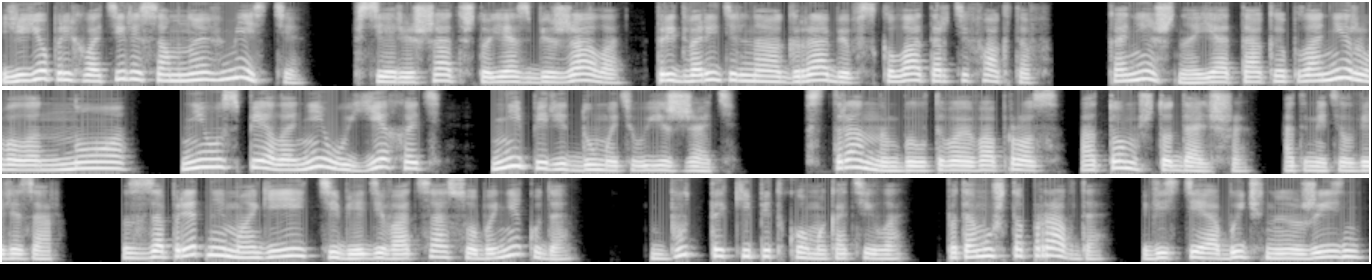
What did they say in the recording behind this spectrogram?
Ее прихватили со мной вместе. Все решат, что я сбежала, предварительно ограбив склад артефактов. Конечно, я так и планировала, но не успела ни уехать, ни передумать уезжать. Странным был твой вопрос о том, что дальше, отметил Велизар. С запретной магией тебе деваться особо некуда. Будто кипятком окатило, потому что правда, вести обычную жизнь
